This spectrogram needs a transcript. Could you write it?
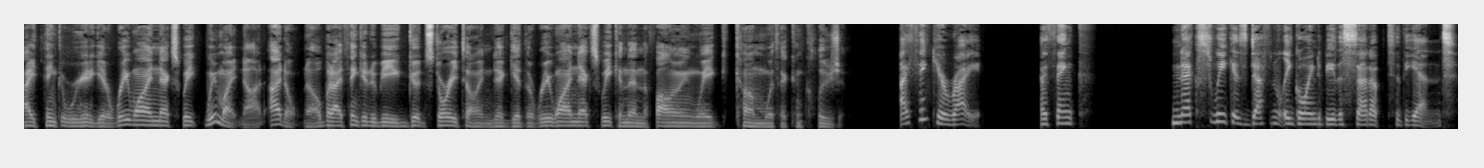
I think that we're going to get a rewind next week. We might not. I don't know. But I think it would be good storytelling to get the rewind next week and then the following week come with a conclusion. I think you're right. I think next week is definitely going to be the setup to the end.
